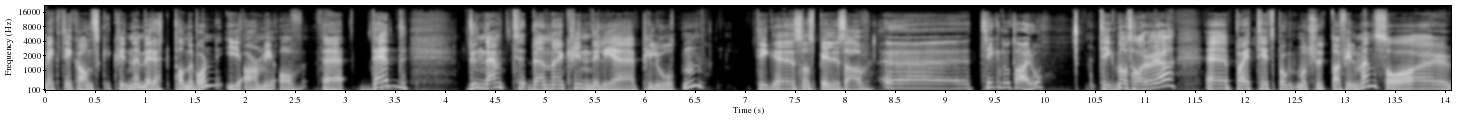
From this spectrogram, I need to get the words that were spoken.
meksikansk kvinne med rødt pannebånd i Army of the Dead. Du nevnte den kvinnelige piloten tig, eh, som spilles av Uh, Tig Notaro. Tig Notaro, ja. Eh, På et tidspunkt mot slutten av filmen så,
